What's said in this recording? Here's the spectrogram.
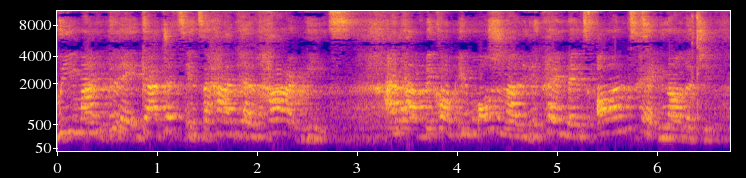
we manipulate gadgets into handheld heartbeats and have become emotionally dependent on technology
